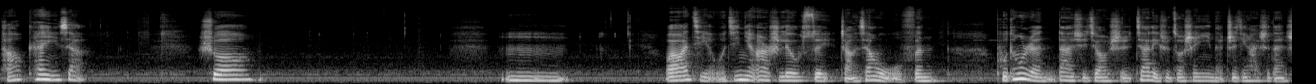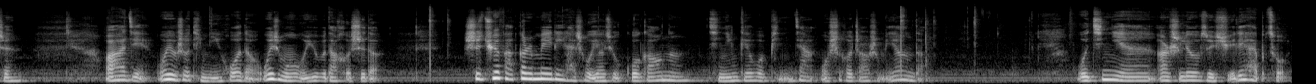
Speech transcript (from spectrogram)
好看一下，说，嗯。娃娃姐，我今年二十六岁，长相五分，普通人，大学教师，家里是做生意的，至今还是单身。娃娃姐，我有时候挺迷惑的，为什么我遇不到合适的？是缺乏个人魅力，还是我要求过高呢？请您给我评价，我适合找什么样的？我今年二十六岁，学历还不错，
